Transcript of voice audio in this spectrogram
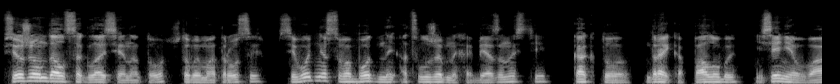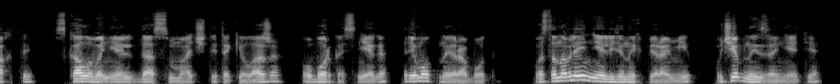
Все же он дал согласие на то, чтобы матросы, сегодня свободные от служебных обязанностей, как то драйка палубы, несение вахты, скалывание льда с мачт и такелажа, уборка снега, ремонтные работы, восстановление ледяных пирамид, учебные занятия,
